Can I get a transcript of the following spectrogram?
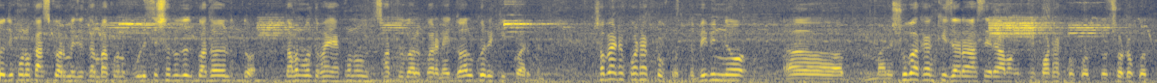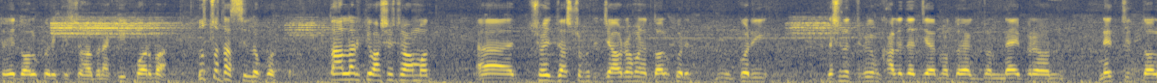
যদি কোনো কাজকর্মে যেতাম বা কোনো পুলিশের সাথে যদি কথা বলতো তখন বলতো ভাই এখনও ছাত্র দল করেন এই দল করে কী করবেন? সবাই একটা কটাক্ষ করতো। বিভিন্ন মানে শুভাকাঙ্ক্ষী যারা আছে এরা আমাকে কটাক্ষ করতো ছোট করতো এই দল করে কিছু হবে না কি করবা? তুচ্ছতাচ্ছিল্য করতো। তো আল্লাহর কি অশেষ রহমত শহীদ রাষ্ট্রপতি জিয়াউর রহমানের দল করে করি। দেশনেত্রী বেগম খালেদা জিয়ার মতো একজন ন্যায়প্রায়ণ নেতৃত্ব দল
